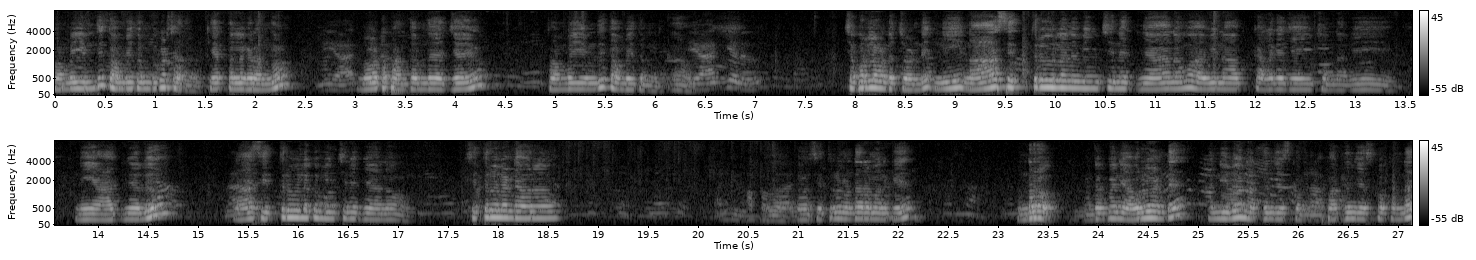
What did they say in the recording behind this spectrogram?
తొంభై ఎనిమిది తొంభై తొమ్మిది కూడా చదవండి. కీర్తనల గ్రంథం నూట పంతొమ్మిదో అధ్యాయం తొంభై ఎనిమిది తొంభై తొమ్మిది. చివరిలో ఉంటుంది చూడండి నీ నా శత్రువులను మించిన జ్ఞానము అవి నాకు కలగజేయుచున్నవి. నీ ఆజ్ఞలు నా శత్రువులకు మించిన జ్ఞానం. శత్రువులు అంటే ఎవరు శత్రువులు ఉంటారా మనకి? ఉండరు. ఉండకపోయినా ఎవరు అంటే నీలో అర్థం చేసుకోకుండా అపార్థం చేసుకోకుండా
